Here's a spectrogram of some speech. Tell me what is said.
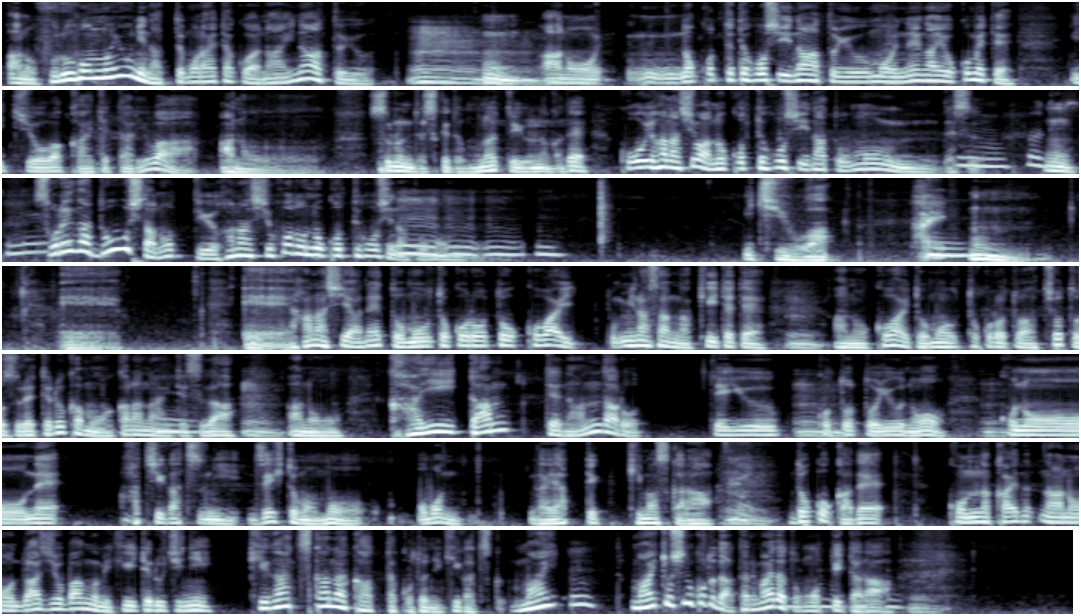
あの、古本のようになってもらいたくはないなという、うん。うん、あの、うん残っててほしいなという思い、願いを込めて、一応は書いてたりは、あのするんですけどもね、という中で、こういう話は残ってほしいなと思うんです。うんそうですねんそれがどうしたのっていう話ほど残ってほしいなと思う。うんうんうん。一応は。はい。うん。えーえー話やねと思うところと怖い、皆さんが聞いてて、うん。あの、怖いと思うところとはちょっとずれてるかもわからないですが、うん。うん。あの、階段ってなんだろうっていうことというのを、このね、8月にぜひとももうお盆がやってきますから、どこかでこんな階段、あの、ラジオ番組聞いてるうちに気がつかなかったことに気がつく。毎、毎年のことで当たり前だと思っていたら、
